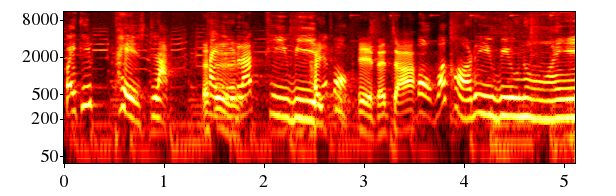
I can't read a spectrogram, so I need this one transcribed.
ไปที่เพจหลักไทยรัฐทีวีให้แล้วบถูอกกเพจนะจ๊ะบอกว่าขอรีวิวหน่อย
